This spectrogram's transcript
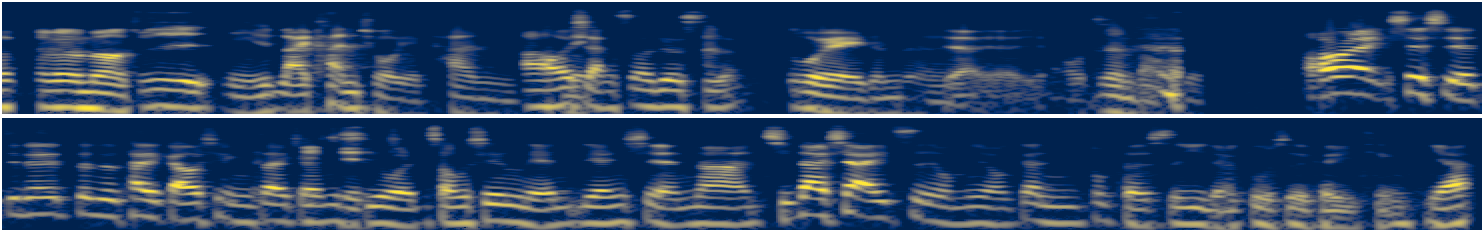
没有没有没有，就是你来看球也看，好好享受就是了。对，真的，呀呀呀，我真的保证。All right，谢谢，今天真的太高兴再跟希文重新连连线，那期待下一次我们有更不可思议的故事可以听。Yeah，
